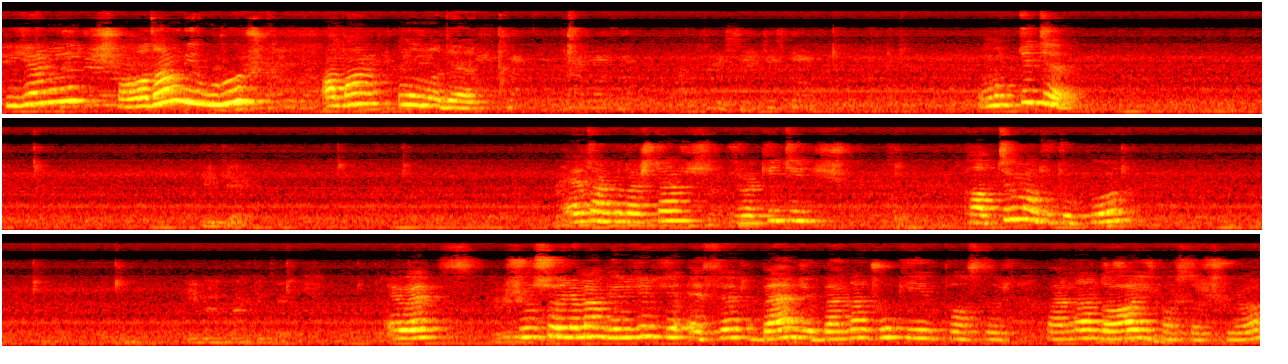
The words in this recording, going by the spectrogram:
Pjanic havadan bir vuruş ama olmadı. Pique. Evet arkadaşlar Rakitic kaptırmadı topu. Evet şunu söylemem gerekir ki Efe bence benden çok iyi paslar, benden daha iyi paslaşıyor.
